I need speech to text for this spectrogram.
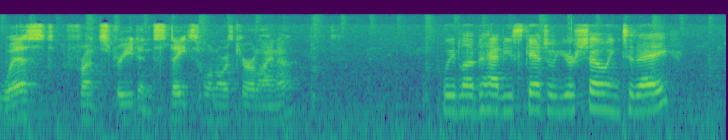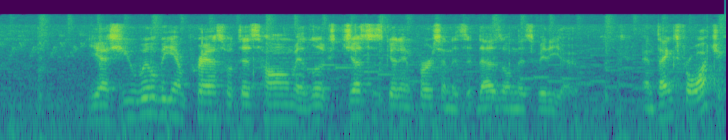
West Front Street in Statesville, North Carolina. We'd love to have you schedule your showing today. Yes, you will be impressed with this home. It looks just as good in person as it does on this video. And thanks for watching.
